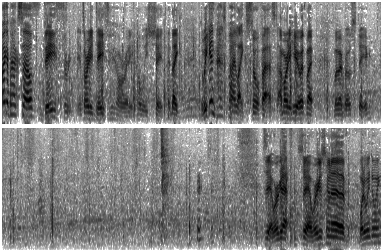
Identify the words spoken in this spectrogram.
Back at PAX South, day three. It's already day three already. Holy shit! Like the weekend passed by like so fast. I'm already here with my with my bro Stig. so yeah, we're gonna. So yeah, we're just gonna. What are we doing?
